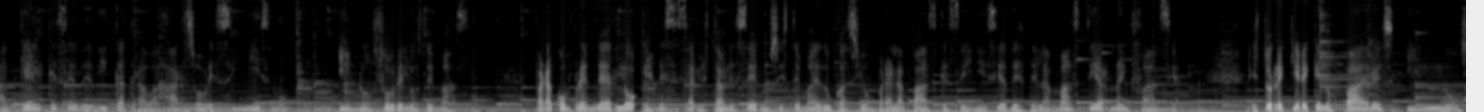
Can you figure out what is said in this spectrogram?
aquel que se dedica a trabajar sobre sí mismo y no sobre los demás. Para comprenderlo es necesario establecer un sistema de educación para la paz que se inicie desde la más tierna infancia. Esto requiere que los padres y, los,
